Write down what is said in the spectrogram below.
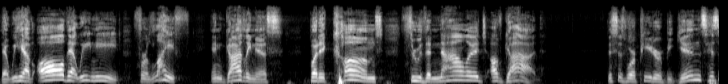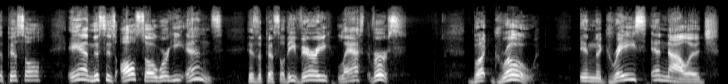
that we have all that we need for life and godliness, but it comes through the knowledge of God. This is where Peter begins his epistle, and this is also where he ends his epistle, the very last verse. But grow in the grace and knowledge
